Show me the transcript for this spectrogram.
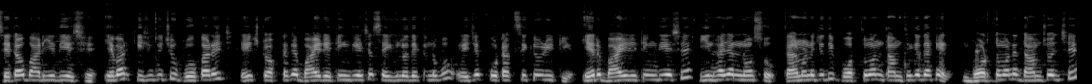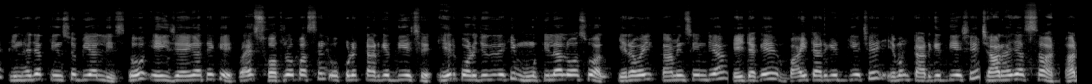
সেটাও বাড়িয়ে দিয়েছে। এবার কিছু কিছু ব্রোকারেজ এই স্টকটাকে বাই রেটিং দিয়েছে, সেইগুলো দেখে নেব। এই যে কোটাক সিকিউরিটি এর বাই রেটিং দিয়েছে তিন হাজার নশো। তার মানে যদি বর্তমান দাম থেকে দেখেন, বর্তমানে দাম চলছে তিন হাজার তিনশো বিয়াল্লিশ। তো এই জায়গা থেকে প্রায় সতেরো পার্সেন্ট ওপরের টার্গেট দিয়েছে। এরপরে যদি দেখি মতিলাল ওয়াসওয়াল এরা ওই কামিন্স ইন্ডিয়া এইটাকে বাই টার্গেট দিয়েছে এবং টার্গেট দিয়েছে চার হাজার ষাট। আর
